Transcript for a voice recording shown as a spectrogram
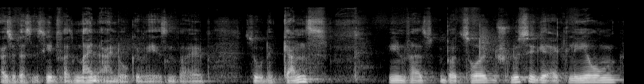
Also das ist jedenfalls mein Eindruck gewesen, weil so eine ganz jedenfalls überzeugend schlüssige Erklärung,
